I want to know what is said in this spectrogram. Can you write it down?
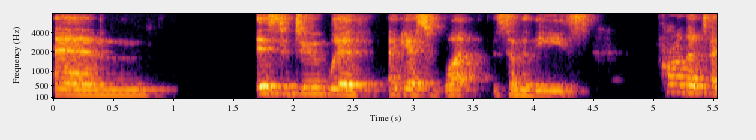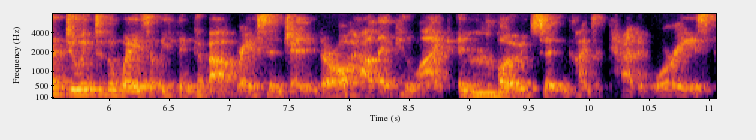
um, is to do with, I guess, what some of these products are doing to the ways that we think about race and gender or how they can like mm. encode mm. certain kinds of categories.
